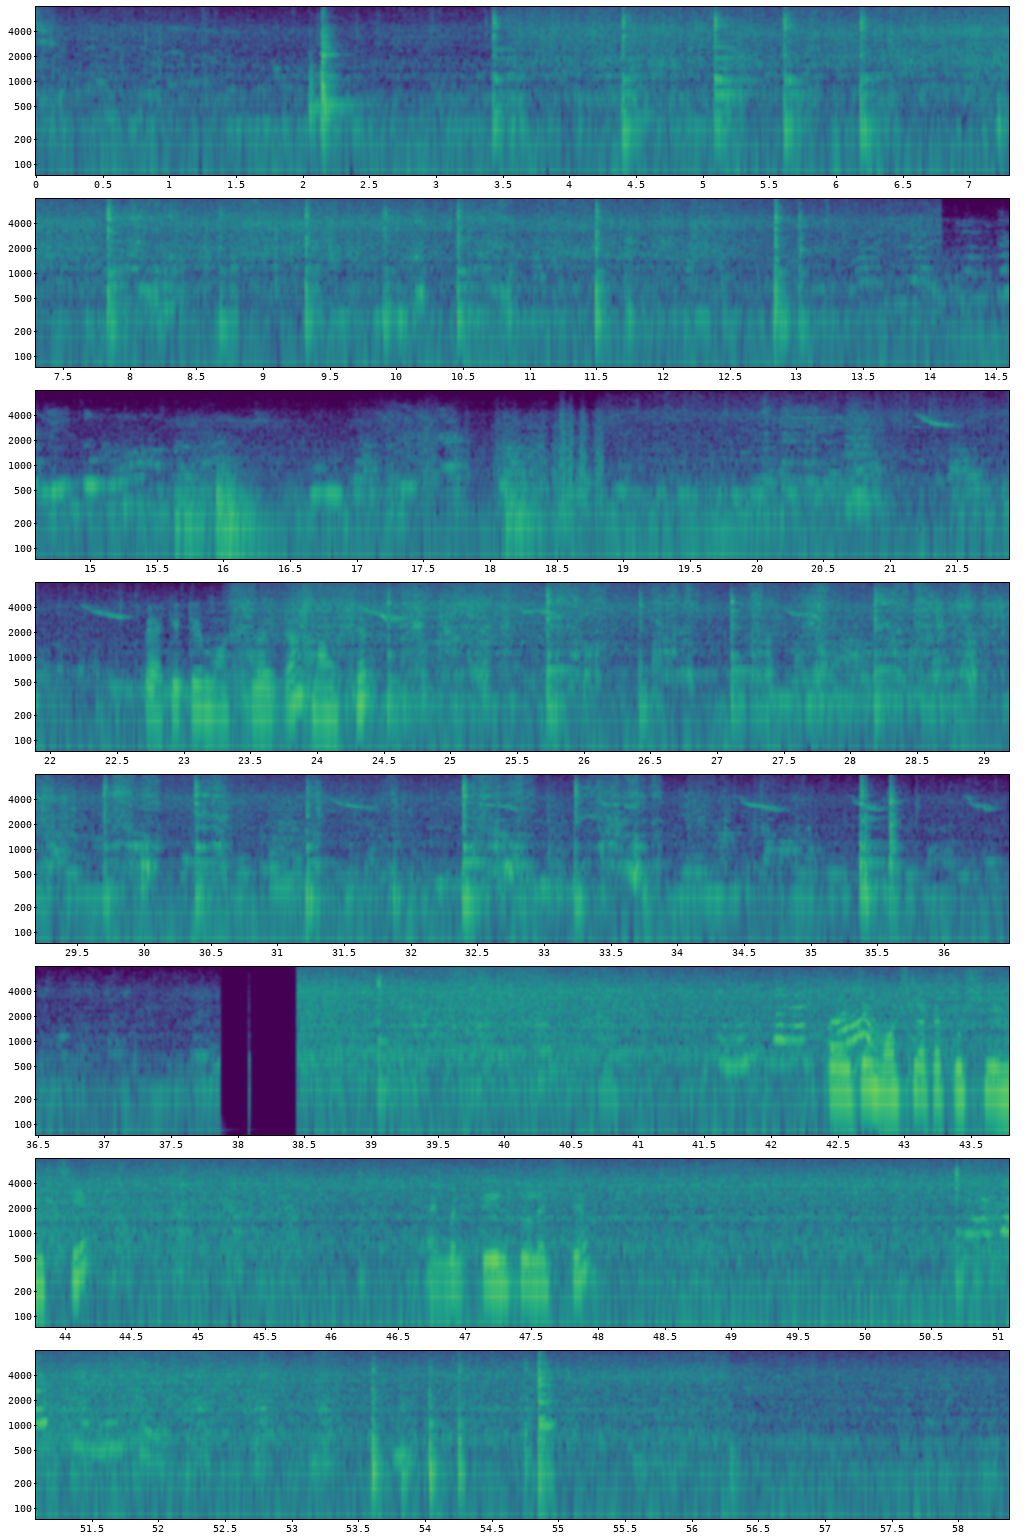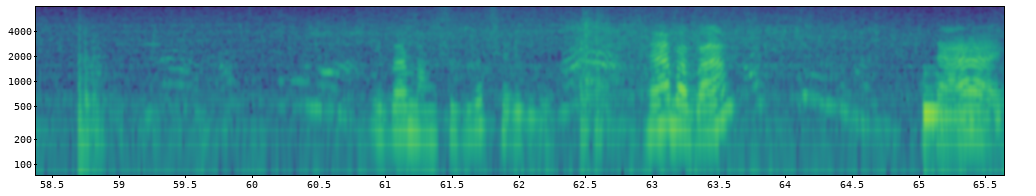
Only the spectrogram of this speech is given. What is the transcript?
প্যাকেটের মশলা এটা মাংসের। তো এই যে মশলাটা কষিয়ে নিচ্ছি। একবার তেল চলে আসছে। এবার মাংসগুলো ছেড়ে দিব। হ্যাঁ বাবা। তাই।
